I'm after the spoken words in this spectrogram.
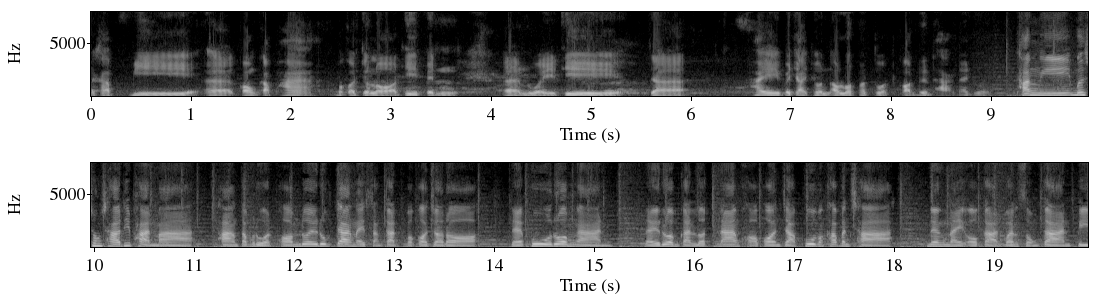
นะครับ มีกองกับ 5บกจรที่เป็นหน่วยที่ จะให้ประชาชนเอารถมาตรวจก่อนเดินทางได้ด้วย ทั้งนี้เมื่อช่วงเช้าที่ผ่านมา ทางตำรวจพร้อมด้วยลูกจ้างในสังกัดบกจร และผู้ร่วมงาน ได้ร่วมกันลดน้ำขอพรจากผู้บังคับบัญชา เนื่องในโอกาสวันสงการปี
